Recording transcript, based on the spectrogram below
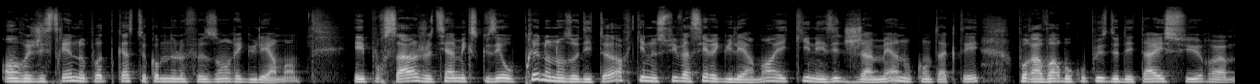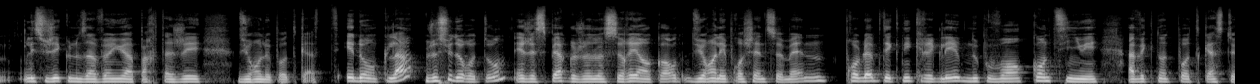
enregistrer nos podcasts comme nous le faisons régulièrement. Et pour ça, je tiens à m'excuser auprès de nos auditeurs qui nous suivent assez régulièrement et qui n'hésitent jamais à nous contacter pour avoir beaucoup plus de détails sur euh, les sujets que nous avons eu à partager durant le podcast. Et donc là, je suis de retour et j'espère que je le serai encore durant les prochaines semaines. Problème technique réglé, nous pouvons continuer avec notre podcast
